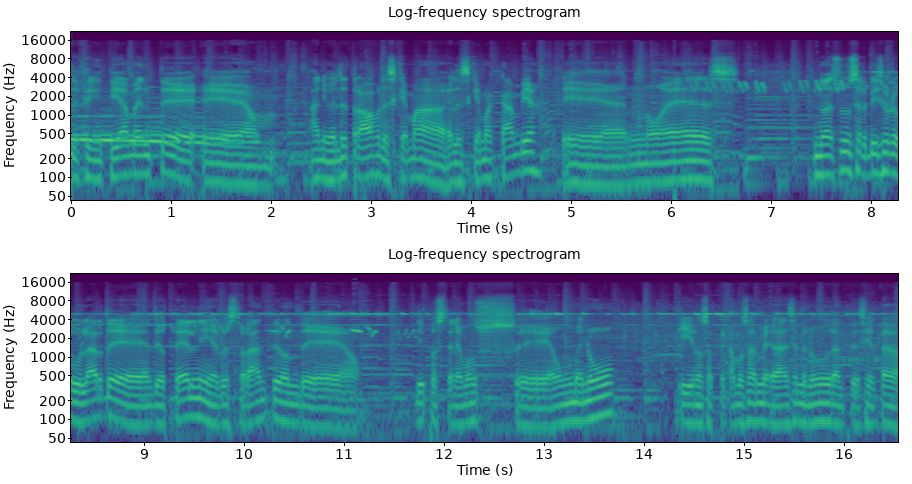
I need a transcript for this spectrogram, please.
definitivamente. eh, a nivel de trabajo, el esquema, el esquema cambia. Eh, no es. No es un servicio regular de, de hotel ni de restaurante donde y pues tenemos eh, un menú y nos aplicamos a, ese menú durante cierta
